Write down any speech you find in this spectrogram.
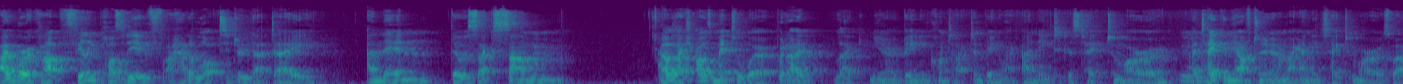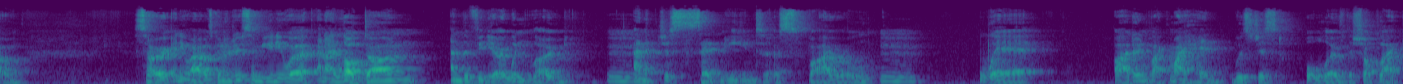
I woke up feeling positive. I had a lot to do that day. and then there was like some. I was actually I was meant to work, but I like you know being in contact and being like I need to just take tomorrow. I mm. take in the afternoon. I'm like I need to take tomorrow as well. So anyway, I was gonna do some uni work, and I logged on, and the video wouldn't load, mm. and it just sent me into a spiral mm. where I don't like my head was just all over the shop. Like,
